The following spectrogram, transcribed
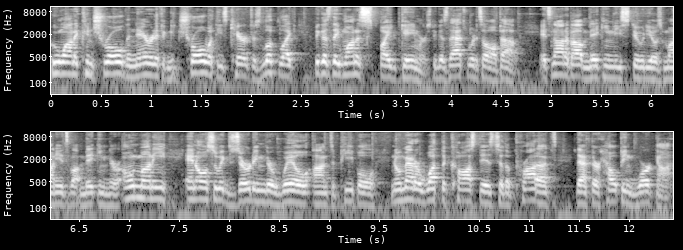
who want to control the narrative and control what these characters look like because they want to spite gamers, because that's what it's all about. It's not about making these studios money, it's about making their own money and also exerting their will onto people, no matter what the cost is to the product that they're helping work on.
